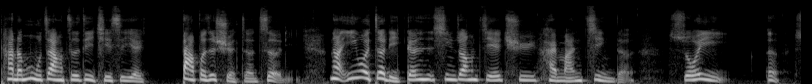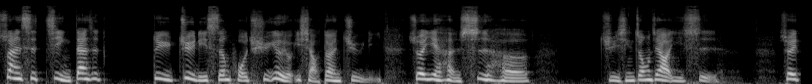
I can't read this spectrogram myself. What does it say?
他的墓葬之地其实也大部分是选择这里。那因为这里跟新庄街区还蛮近的，所以呃算是近，但是对于距离生活区又有一小段距离，所以也很适合举行宗教仪式。所以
